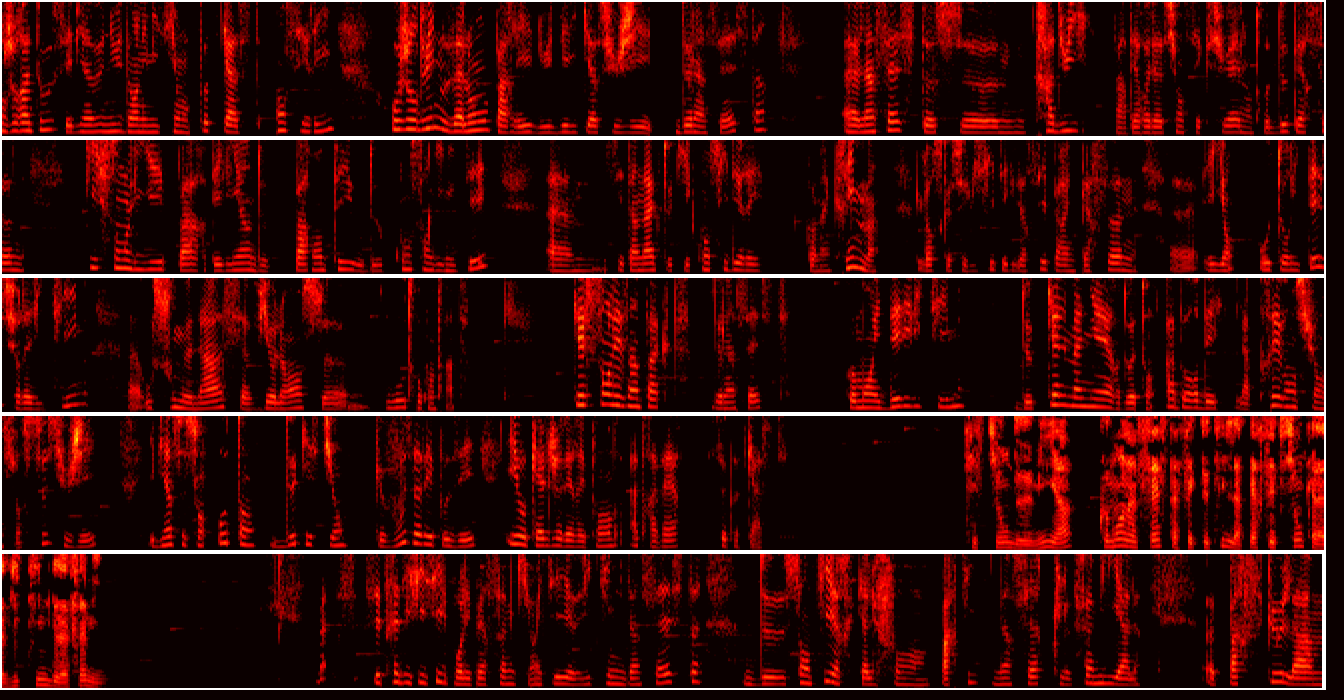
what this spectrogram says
Bonjour à tous et bienvenue dans l'émission Podcast en série. Aujourd'hui nous allons parler du délicat sujet de l'inceste. Euh, l'inceste se traduit par des relations sexuelles entre deux personnes qui sont liées par des liens de parenté ou de consanguinité. Euh, c'est un acte qui est considéré comme un crime lorsque celui-ci est exercé par une personne euh, ayant autorité sur la victime ou sous menace, violence euh, ou autre contrainte. Quels sont les impacts de l'inceste? Comment aider les victimes De quelle manière doit-on aborder la prévention sur ce sujet? Eh bien, ce sont autant de questions que vous avez posées et auxquelles je vais répondre à travers ce podcast. Question de Mia. Comment l'inceste affecte-t-il la perception qu'a la victime de la famille? C'est très difficile pour les personnes qui ont été victimes d'inceste de sentir qu'elles font partie d'un cercle familial. Euh, parce que la,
